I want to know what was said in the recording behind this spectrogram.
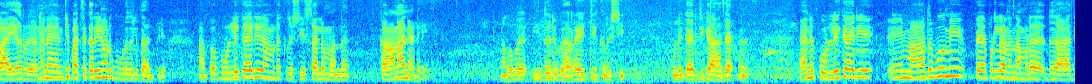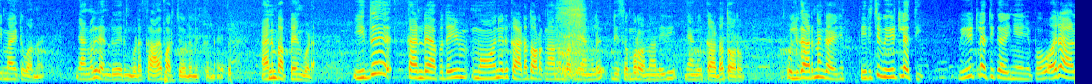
പയർ അങ്ങനെ എനിക്ക് പച്ചക്കറീനോട് കൂടുതൽ താല്പര്യം. അപ്പോൾ പുള്ളിക്കാരി നമ്മുടെ കൃഷി സ്ഥലം വന്ന് കാണാനിടയായി. അപ്പോൾ ഇതൊരു വെറൈറ്റി കൃഷി. പുള്ളിക്കാരിക്ക് ആകെ അങ്ങനെ പുള്ളിക്കാരി ഈ മാതൃഭൂമി പേപ്പറിലാണ് നമ്മുടെ ഇത് ആദ്യമായിട്ട് വന്നത്. ഞങ്ങൾ രണ്ടുപേരും കൂടെ കാവ് പറിച്ചുകൊണ്ട് നിൽക്കുന്നത് ഞാനും പപ്പയും കൂടെ. ഇത് കണ്ട് അപ്പോഴത്തേക്കും മോനൊരു കട തുടങ്ങാമെന്ന് പറഞ്ഞ് ഞങ്ങൾ ഡിസംബർ ഒന്നാം തീയതി ഞങ്ങൾ കട തുറന്നു. ഉദ്ഘാടനം കഴിഞ്ഞ് തിരിച്ച് വീട്ടിലെത്തി. വീട്ടിലെത്തി കഴിഞ്ഞ് കഴിഞ്ഞപ്പോൾ ഒരാൾ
